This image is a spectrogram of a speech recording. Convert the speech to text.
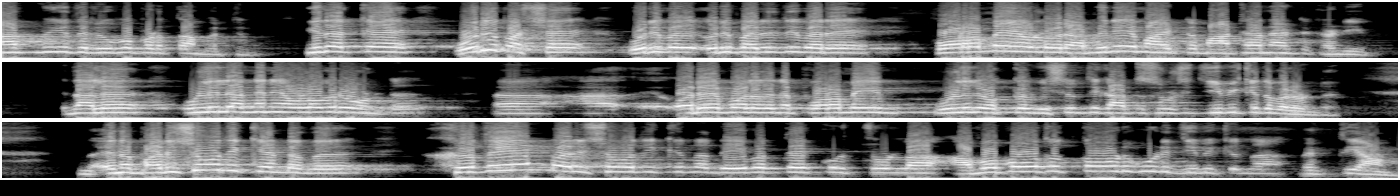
ആത്മീയത രൂപപ്പെടുത്താൻ പറ്റും. ഇതൊക്കെ ഒരു പക്ഷേ ഒരു ഒരു പരിധി വരെ ഉള്ള ഒരു അഭിനയമായിട്ട് മാറ്റാനായിട്ട് കഴിയും. എന്നാൽ ഉള്ളിൽ അങ്ങനെയുള്ളവരും ഉണ്ട്. ഒരേപോലെ തന്നെ പുറമേയും ഉള്ളിലും ഒക്കെ വിശുദ്ധി കാത്തു സൂക്ഷിച്ച് ജീവിക്കുന്നവരുണ്ട്. എന്നാൽ പരിശോധിക്കേണ്ടത് ഹൃദയം പരിശോധിക്കുന്ന ദൈവത്തെക്കുറിച്ചുള്ള അവബോധത്തോടു കൂടി ജീവിക്കുന്ന വ്യക്തിയാണ്.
